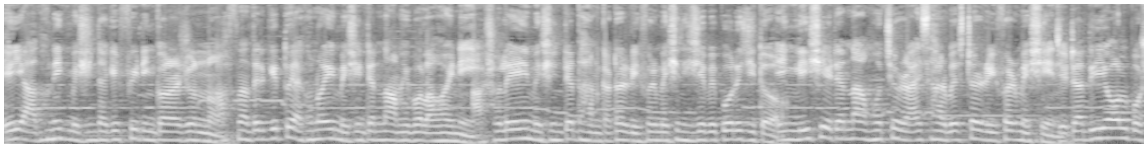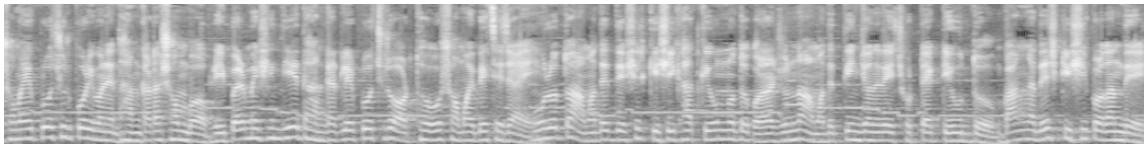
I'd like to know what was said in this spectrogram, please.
এই আধুনিক মেশিনটাকে ফিটিং করার জন্য। আপনাদেরকে তো এখনও এই মেশিনটার নামই বলা হয়নি। আসলে এই মেশিনটা ধান কাটার রিফার মেশিন হিসেবে পরিচিত। ইংলিশে এটার নাম হচ্ছে রাইস হারভেস্টার রিফার মেশিন যেটা দিয়ে অল্প সময়ে প্রচুর পরিমাণে ধান কাটা সম্ভব। রিপার মেশিন দিয়ে ধান কাটলে প্রচুর অর্থ ও সময় বেঁচে যায়। মূলত আমাদের দেশের কৃষি খাতকে উন্নত করার জন্য আমাদের তিনজনের এই ছোট্ট একটি উদ্যোগ। বাংলাদেশ কৃষি প্রধান দেশ।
